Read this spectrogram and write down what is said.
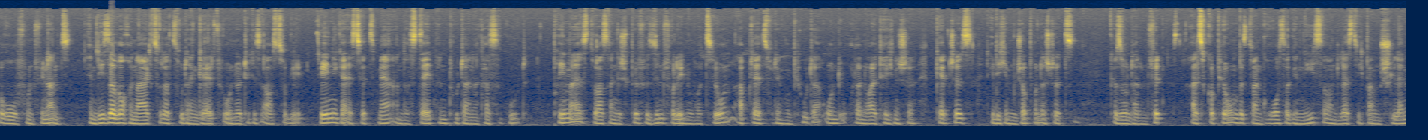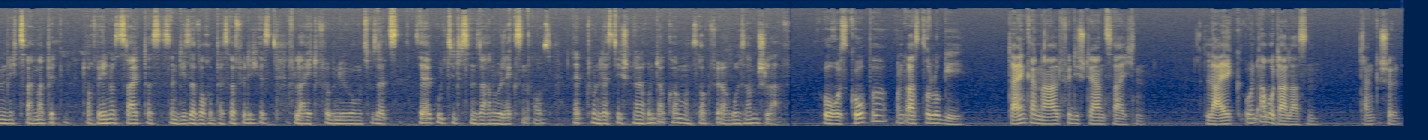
Beruf und Finanzen. In dieser Woche neigst du dazu, dein Geld für Unnötiges auszugeben. Weniger ist jetzt mehr, an das Statement tut deiner Kasse gut. Prima ist, du hast ein Gespür für sinnvolle Innovationen, Updates für den Computer und oder neue technische Gadgets, die dich im Job unterstützen. Gesundheit und Fitness. Als Skorpion bist du ein großer Genießer und lässt dich beim Schlemmen nicht zweimal bitten. Doch Venus zeigt, dass es in dieser Woche besser für dich ist, auf leichte Vergnügungen zu setzen. Sehr gut sieht es in Sachen Relaxen aus. Neptun lässt dich schnell runterkommen und sorgt für erholsamen Schlaf. Horoskope und Astrologie. Dein Kanal für die Sternzeichen. Like und Abo dalassen. Dankeschön.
